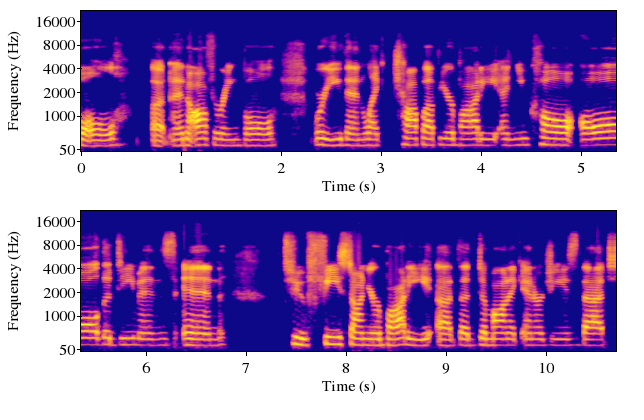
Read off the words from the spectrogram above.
bowl an offering bowl where you then like chop up your body and you call all the demons in to feast on your body uh, the demonic energies that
